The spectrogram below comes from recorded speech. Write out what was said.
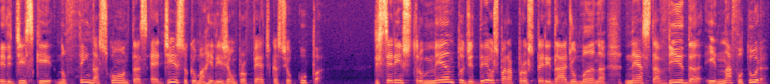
ele diz que, no fim das contas, é disso que uma religião profética se ocupa de ser instrumento de Deus para a prosperidade humana nesta vida e na futura.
